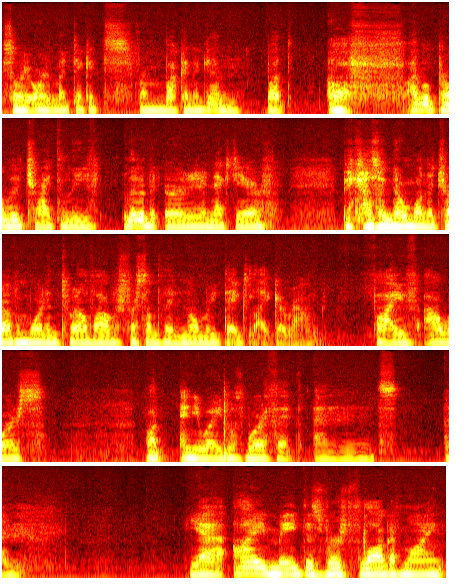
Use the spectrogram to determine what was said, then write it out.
So I ordered my tickets from Wacken again. But oh, I will probably try to leave a little bit earlier next year because I don't want to travel more than 12 hours for something that normally takes like around 5 hours. But anyway, it was worth it, and um, yeah, I made this first vlog of mine.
